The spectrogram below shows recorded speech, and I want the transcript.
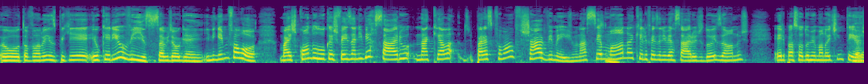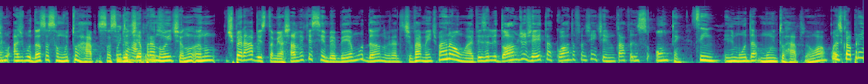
eu tô falando isso? Porque eu queria ouvir isso, sabe, de alguém. E ninguém me falou. Mas quando o Lucas fez aniversário, naquela. Parece que foi uma chave mesmo. Na semana que ele fez aniversário de dois anos, ele passou a dormir uma noite inteira. as, as mudanças são muito rápidas, são assim, Muito do dia pra rápidas. noite. Eu não, eu não esperava isso também. Eu achava que assim, o bebê ia mudando gradativamente, mas não. Às vezes ele dorme de um jeito, acorda e fala, gente, ele não tava fazendo isso ontem. Sim. Ele muda muito rápido. É uma coisa que eu aprendi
